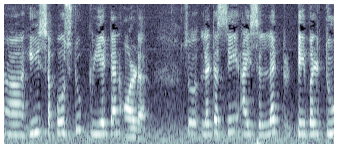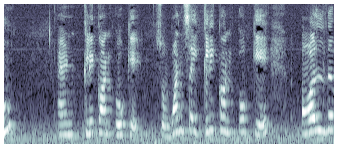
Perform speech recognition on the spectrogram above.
uh, he is supposed to create an order. So let us say I select table 2 and click on OK. So once I click on OK all the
